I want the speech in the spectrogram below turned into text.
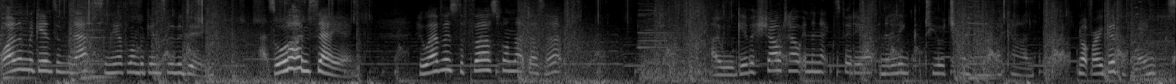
One of them begins with an S and the other one begins with a D. That's all I'm saying. Whoever's the first one that does it, I will give a shout out in the next video and a link to your channel if I can. Not very good with links.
